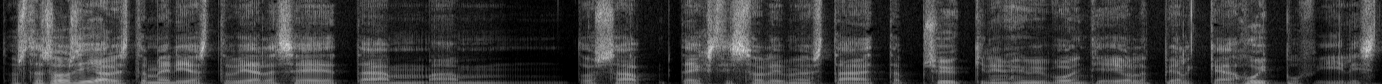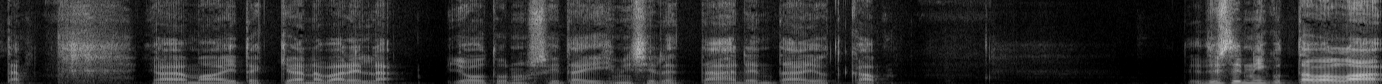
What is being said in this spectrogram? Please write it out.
Tuosta sosiaalista mediasta vielä se, että äm, tuossa tekstissä oli myös tämä, että psyykkinen hyvinvointi ei ole pelkkää huippufiilistä. Ja mä oon itsekin aina välillä joutunut sitä ihmisille tähdentää, jotka tietysti niin kuin tavallaan,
